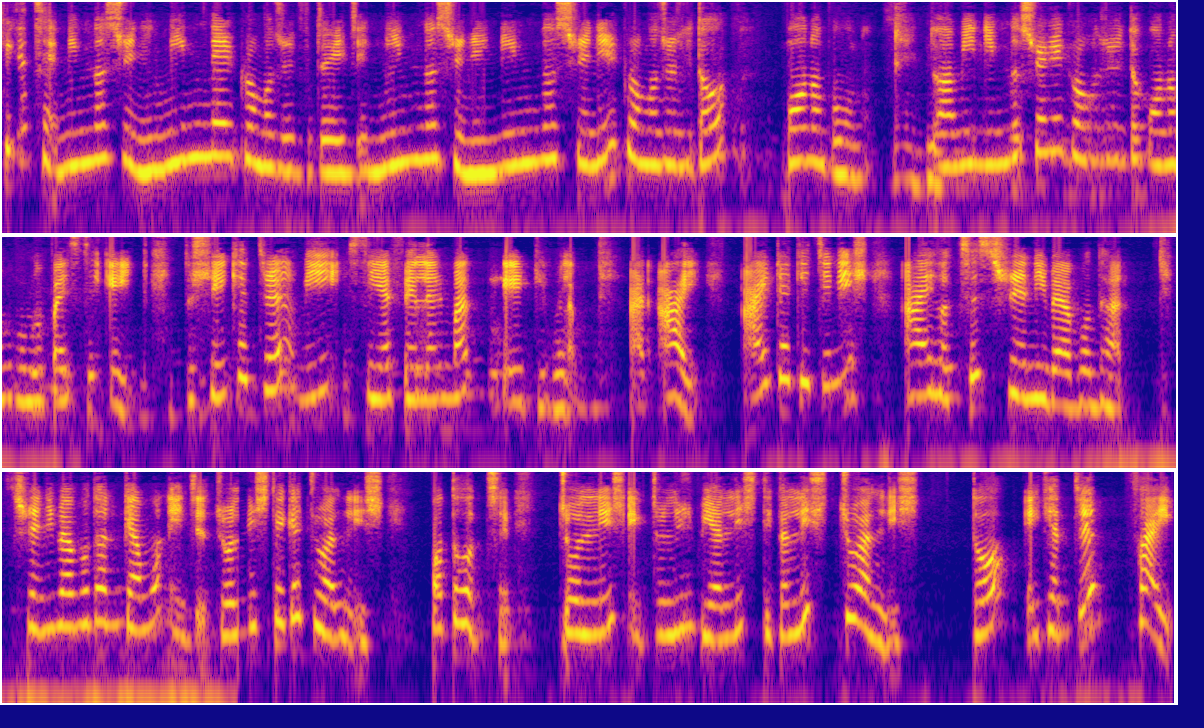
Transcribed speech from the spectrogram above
ঠিক আছে? নিম্ন শ্রেণি, নিম্নের ক্রমযোজিত, এই যে নিম্ন শ্রেণি, নিম্ন শ্রেণির ক্রমযোজিত পৌনপৌন তো আমি নিম্ন শ্রেণির ক্রমযোজিত পৌনপৌন পাইছি এইট তো সেই ক্ষেত্রে আমি সিএফএল এর মান এইট লিখলাম। আর আই আইটা কি জিনিস? আই হচ্ছে শ্রেণি ব্যবধান। শ্রেণি ব্যবধান কেমন? এই যে চল্লিশ থেকে চুয়াল্লিশ। কত হচ্ছে? চল্লিশ, একচল্লিশ, বিয়াল্লিশ, তেতাল্লিশ, চুয়াল্লিশ। তো এই ক্ষেত্রে ফাইভ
